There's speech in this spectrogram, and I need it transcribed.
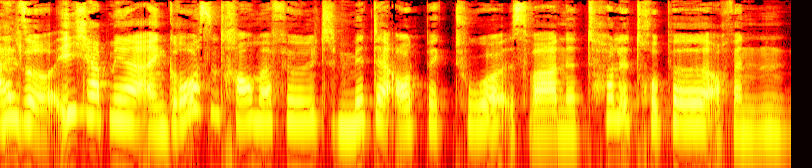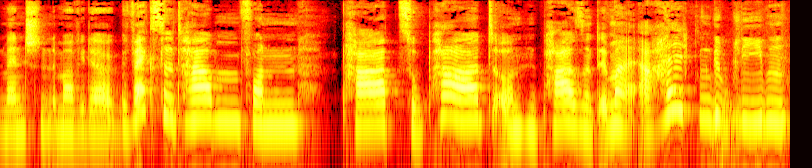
Also, ich habe mir einen großen Traum erfüllt mit der Outback-Tour. Es war eine tolle Truppe, auch wenn Menschen immer wieder gewechselt haben von Part zu Part und ein paar sind immer erhalten geblieben.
